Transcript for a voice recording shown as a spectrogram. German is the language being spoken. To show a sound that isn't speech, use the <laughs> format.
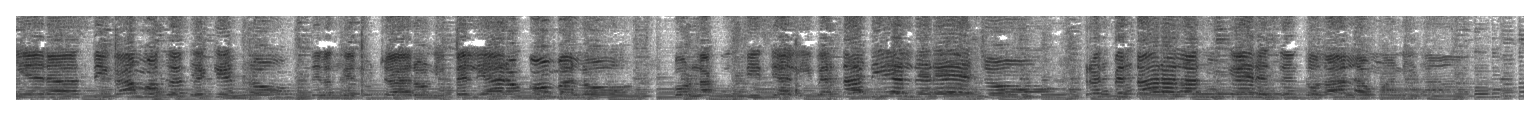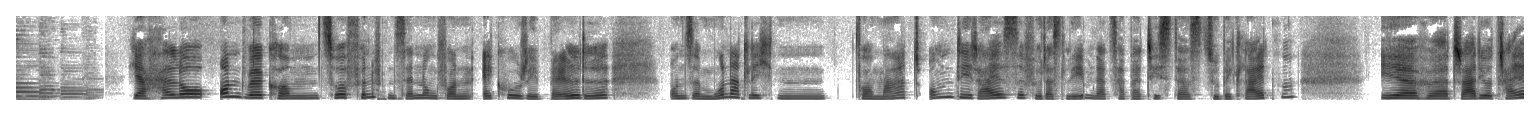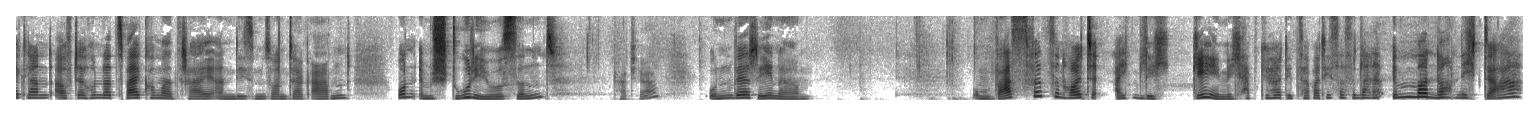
compañeras, sigamos este ejemplo de las que lucharon y pelearon con valor por la justicia, libertad y el derecho, respetar a las mujeres en toda la humanidad. Ja, hallo und willkommen zur fünften Sendung von Echo Rebelde, unserem monatlichen Format, um die Reise für das Leben der Zapatistas zu begleiten. Ihr hört Radio Dreieckland auf der 102,3 an diesem Sonntagabend und im Studio sind Katja und Verena. Um was wird es denn heute eigentlich gehen? Ich habe gehört, die Zapatistas sind leider immer noch nicht da.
